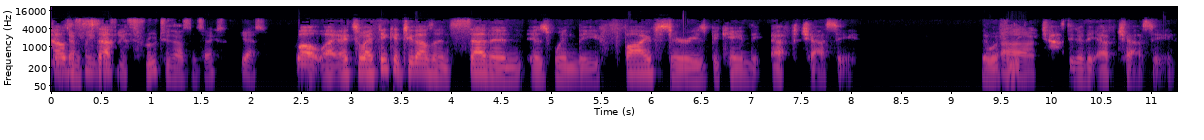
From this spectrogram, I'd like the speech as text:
definitely, definitely through 2006. Yes. Well, I, so I think in 2007 is when the five series became the F chassis. They went from uh, the E chassis to the F chassis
